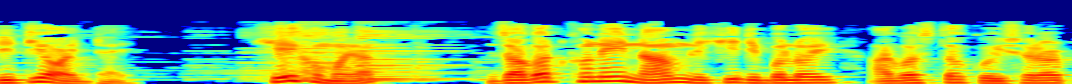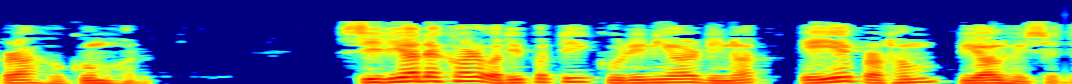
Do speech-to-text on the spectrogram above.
দ্বিতীয় অধ্যায়। সেই সময়ত জগতখনেই নাম লিখি দিবলৈ আগষ্ট কৈশৰৰ পৰা হুকুম হল। চিৰিয়া দেশৰ অধিপতি কুৰিনিয়ৰ দিনত এয়ে প্ৰথম পিয়ল হৈছিল।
